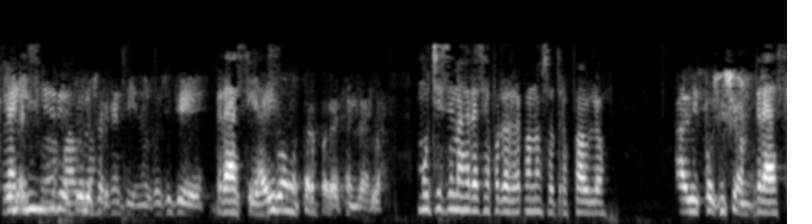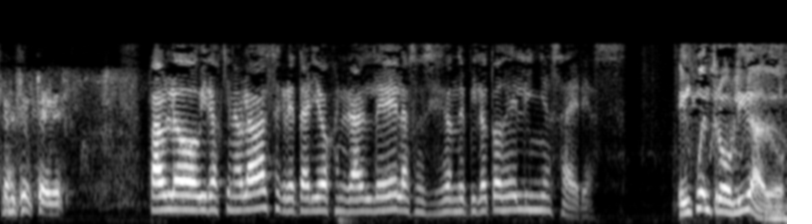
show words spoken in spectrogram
es la línea de todos los argentinos, así que gracias. ahí vamos a estar para defenderla. Muchísimas gracias por hablar con nosotros, Pablo. A disposición. Gracias. Gracias a ustedes. Pablo Viros, quien hablaba, secretario general de la Asociación de Pilotos de Líneas Aéreas. Encuentro obligado.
